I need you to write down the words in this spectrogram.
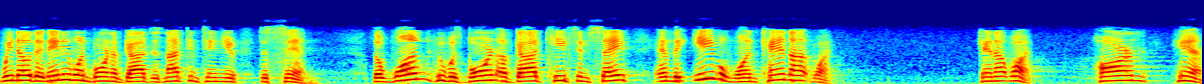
we know that anyone born of God does not continue to sin. The one who was born of God keeps him safe, and the evil one cannot what? Cannot what? Harm him.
